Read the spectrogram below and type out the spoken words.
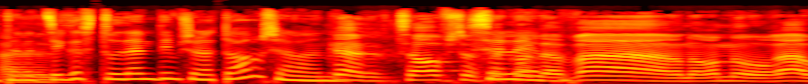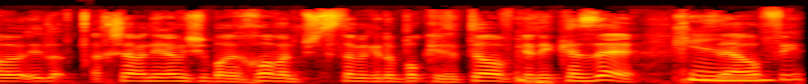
אתה אז- נציג הסטודנטים של התואר שלנו. כן, צהוב שעושה. כל דבר, נורא מעורב, לא, עכשיו אני אראה מישהו ברחוב, אני פשוט סתם אגיד לו בוקר טוב, כי אני כזה, כן. זה האופי.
